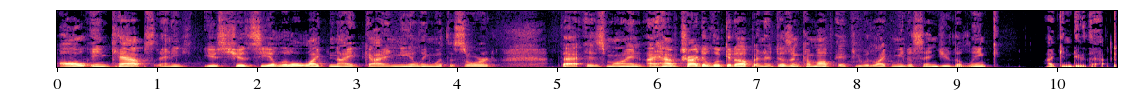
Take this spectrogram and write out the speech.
all in caps, and he, you should see a little like knight guy kneeling with a sword. That is mine. I have tried to look it up and it doesn't come up. If you would like me to send you the link, I can do that.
